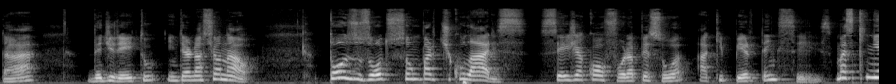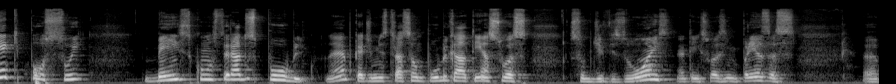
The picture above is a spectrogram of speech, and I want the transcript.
da de direito internacional. Todos os outros são particulares, seja qual for a pessoa a que pertenceres. Mas quem é que possui bens considerados públicos, né? Porque a administração pública ela tem as suas subdivisões, né? tem suas empresas uh,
